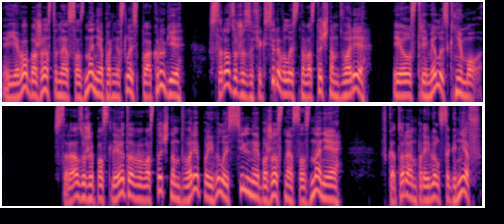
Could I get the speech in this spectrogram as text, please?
его божественное сознание пронеслось по округе, сразу же зафиксировалось на восточном дворе и устремилось к нему. Сразу же после этого в восточном дворе появилось сильное божественное сознание, в котором проявился гнев,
